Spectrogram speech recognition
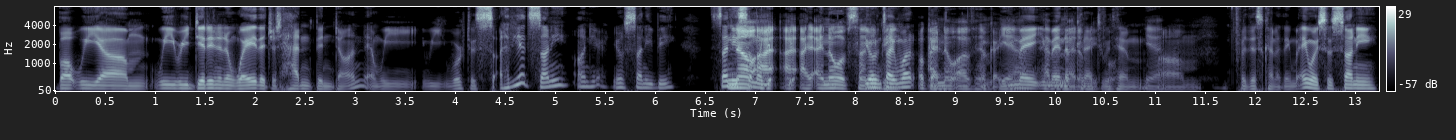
But we um we redid it in a way that just hadn't been done, and we we worked with. Have you had Sunny on here? You know Sunny B. Sunny. No, I, I, I know of Sunny. You know what I'm talking about? Okay, I know of him. Okay, yeah, you may you may end up connecting with him. Yeah. Um, for this kind of thing. But anyway, so Sunny,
